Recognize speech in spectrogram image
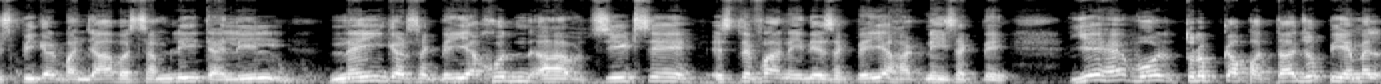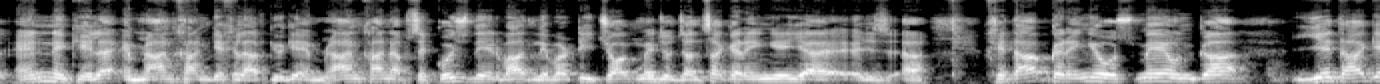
स्पीकर पंजाब असम्बली तहलील नहीं कर सकते या खुद सीट से इस्तीफ़ा नहीं दे सकते या हट नहीं सकते। ये है वो तुरप का पत्ता जो पी एम एल एन ने खेला इमरान खान के खिलाफ, क्योंकि इमरान खान अब से कुछ देर बाद लिबर्टी चौक में जो जलसा करेंगे या खिताब करेंगे, उसमें उनका ये था कि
